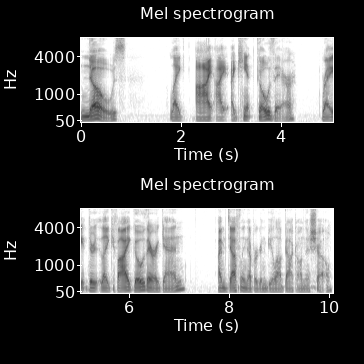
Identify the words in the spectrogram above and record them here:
knows, like, I, I, I can't go there, right? There, like, if I go there again, I'm definitely never going to be allowed back on this show.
